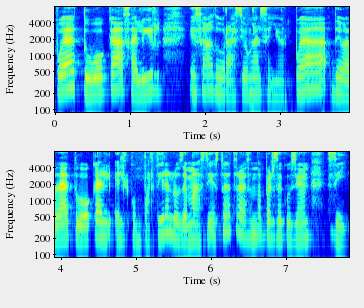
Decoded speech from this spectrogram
Pueda tu boca salir esa adoración al Señor. Pueda de verdad tu boca el, el compartir a los demás. Si estoy atravesando persecución, sí,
